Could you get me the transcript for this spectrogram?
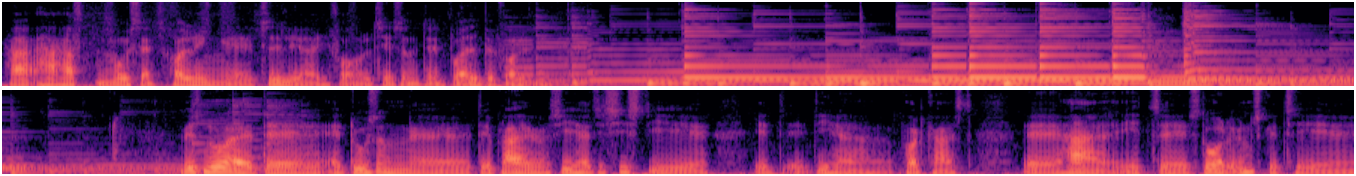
har, har haft en modsat holdning øh, tidligere i forhold til sådan den brede befolkning. Hvis nu, at, øh, at du sådan, øh, det plejer jeg at sige her til sidst i øh, et, øh, de her podcast, øh, har et øh, stort ønske til øh,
